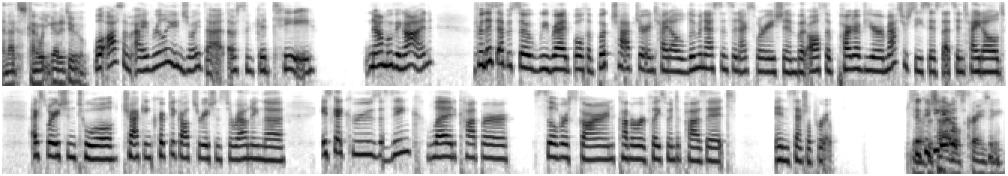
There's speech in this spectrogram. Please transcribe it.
and that's yeah. kind of what you got to do. Well, awesome. I really enjoyed that. That was some good tea now moving on. For this episode, we read both a book chapter entitled Luminescence and Exploration, but also part of your master's thesis that's entitled Exploration Tool Tracking Cryptic Alterations Surrounding the Iscaycruz Zinc, Lead, Copper, Silver Skarn Copper Replacement Deposit in central Peru. So yeah, could you give us crazy?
